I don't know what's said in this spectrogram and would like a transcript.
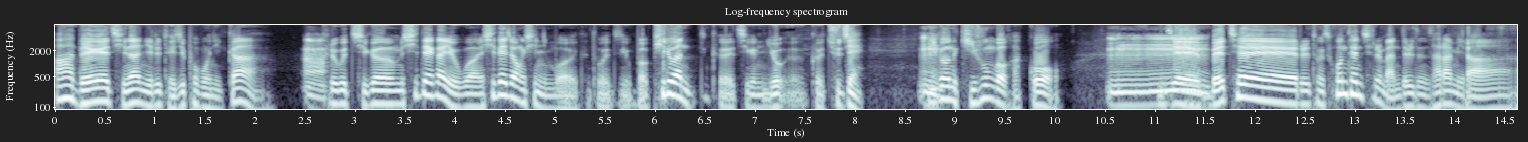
아, 내 지난 일을 되짚어 보니까 어. 그리고 지금 시대가 요구하는 시대 정신이 뭐, 또뭐 필요한 그 지금 요 그 주제 음. 이거는 기후인 것 같고 음. 이제 매체를 통해서 콘텐츠를 만들던 사람이라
